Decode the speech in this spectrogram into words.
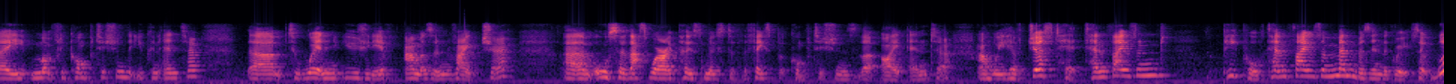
a, monthly competition that you can enter um, to win, usually an Amazon voucher. Um, also, that's where I post most of the Facebook competitions that I enter, and we have just hit 10,000 people, 10,000 members in the group. So, woo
